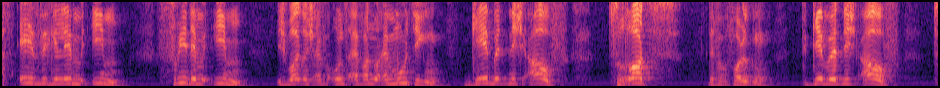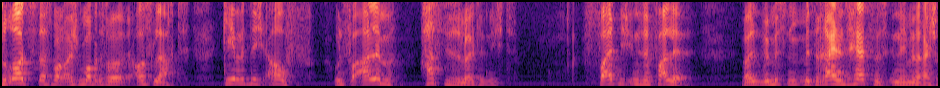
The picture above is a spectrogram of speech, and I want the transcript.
Das ewige Leben mit ihm. Friede mit ihm. Ich wollte euch einfach, uns einfach nur ermutigen. Gebet nicht auf. Trotz der Verfolgung. Gebet nicht auf. Trotz, dass man euch mobbt, dass man euch auslacht. Gebet nicht auf. Und vor allem hasst diese Leute nicht. Fallt nicht in diese Falle. Weil wir müssen mit reinen Herzens in den Himmelreich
